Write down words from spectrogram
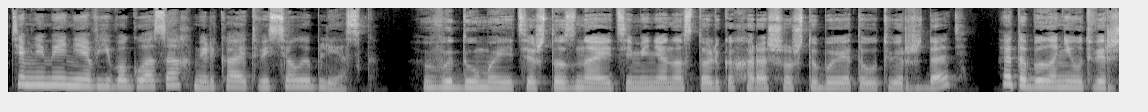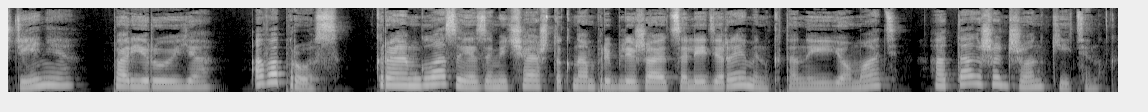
Тем не менее, в его глазах мелькает веселый блеск. «Вы думаете, что знаете меня настолько хорошо, чтобы это утверждать?» «Это было не утверждение», – парирую я, – «а вопрос». Краем глаза я замечаю, что к нам приближаются леди Ремингтон и ее мать, а также Джон Китинг.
